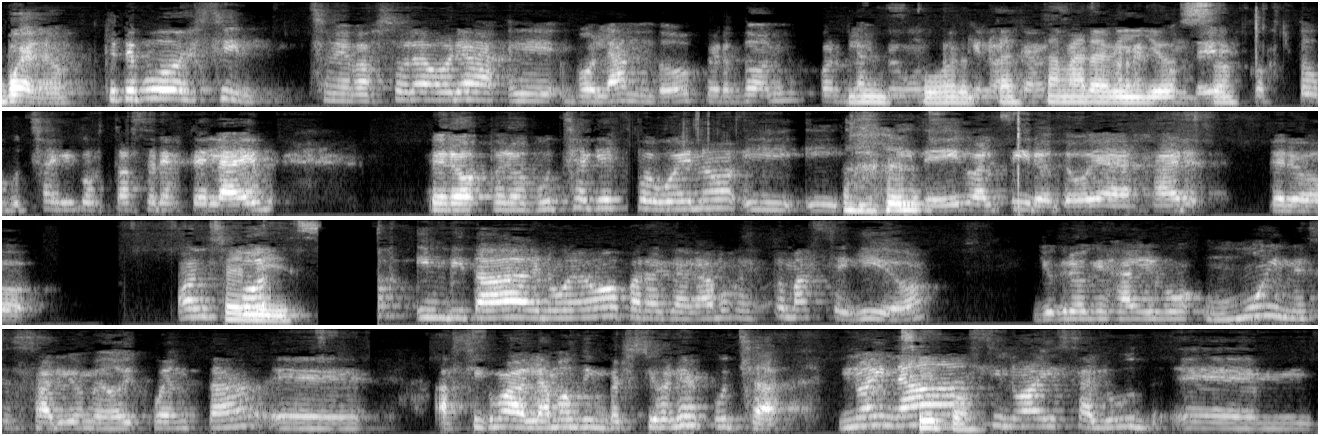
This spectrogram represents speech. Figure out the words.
Bueno, ¿qué te puedo decir? se me pasó la hora eh, volando, perdón por las preguntas que no está maravilloso. Costó, pucha que costó hacer este live, pero, pero pucha que fue bueno y, te digo al tiro, te voy a dejar, pero on Feliz. invitada de nuevo para que hagamos esto más seguido. Yo creo que es algo muy necesario, me doy cuenta. Eh, así como hablamos de inversiones, pucha, no hay nada si no hay salud. Eh,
